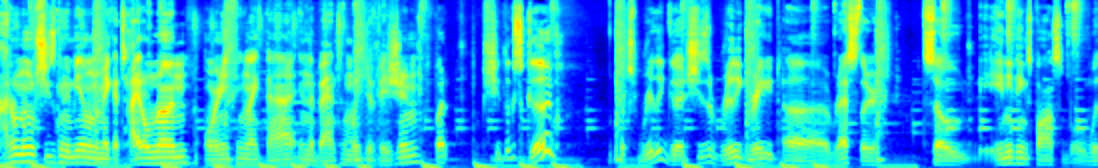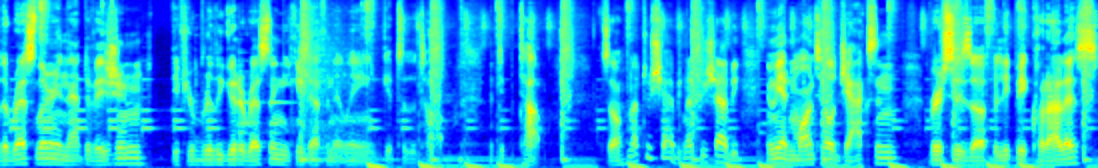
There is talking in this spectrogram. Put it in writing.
I don't know if she's gonna be able to make a title run or anything like that in the bantamweight division, but she looks good. Looks really good. She's a really great uh, wrestler. So anything's possible with a wrestler in that division. If you're really good at wrestling, you can definitely get to the top, the tip top. So not too shabby, not too shabby. Then we had Montel Jackson versus uh, Felipe Corrales.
